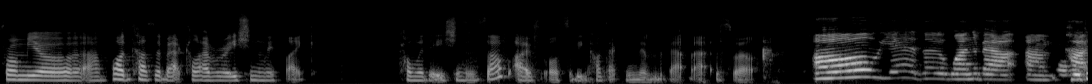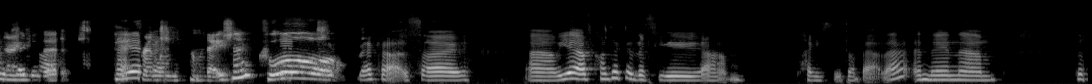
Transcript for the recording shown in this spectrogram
from your um, podcast about collaboration with like accommodation and stuff, I've also been contacting them about that as well. Oh yeah, the one about um Yeah, we can partnering with that. a pet Yeah. friendly accommodation. Cool. Becca. So, um, yeah, I've contacted a few um, places about that, and then um, the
